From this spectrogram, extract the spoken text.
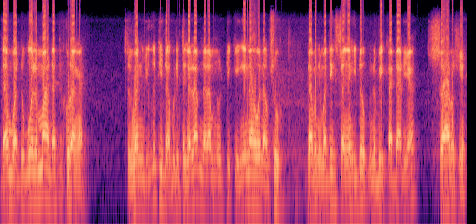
dan buat tubuh lemah dan kekurangan. Sebagaimana juga tidak boleh tenggelam dalam menuti keinginan hawa nafsu dan menikmati kesenangan hidup lebih kadar yang seharusnya.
